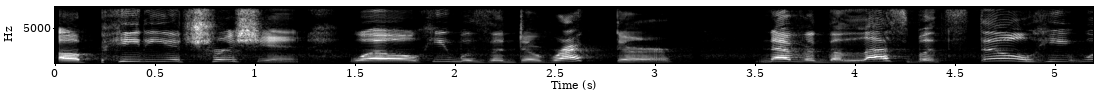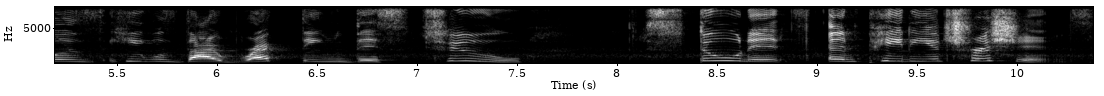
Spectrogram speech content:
a pediatrician. Well, he was a director nevertheless but still he was he was directing this to students and pediatricians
